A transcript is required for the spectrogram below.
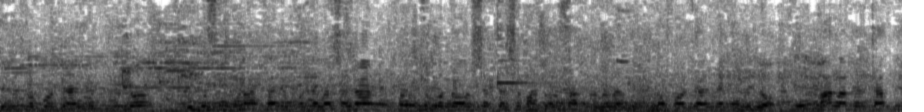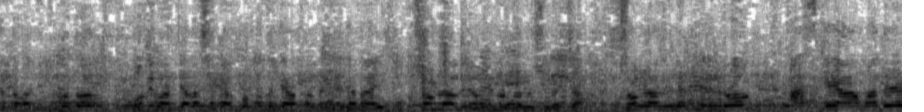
বিভিন্ন পর্যায়ের নেতৃত্ব উপস্থিত রাখাই উপজেলা শাখার যুবদল স্বেচ্ছাসেবক দল ছাত্র দলের বিভিন্ন পর্যায়ের নেতৃবৃন্দ, বাংলাদেশ জাতীয়তাবাদী যুবদল, হবিগঞ্জ জেলা শাখার পক্ষ থেকে আপনাদেরকে জানাই সংগ্রামী অভিনন্দন ও শুভেচ্ছা। সংগ্রামী নেতৃবৃন্দ আজকে আমাদের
